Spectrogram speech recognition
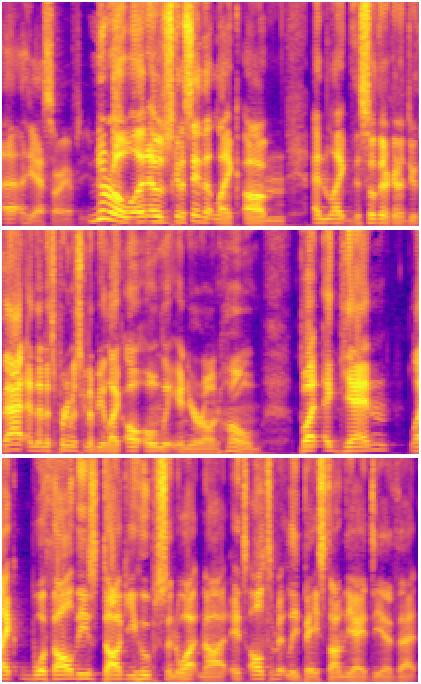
uh, yeah, sorry after you. no, no, I was just gonna say that, like, um, and like, so they're gonna do that, and then it's pretty much gonna be like, oh, only in your own home. But again, like with all these doggy hoops and whatnot, it's ultimately based on the idea that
